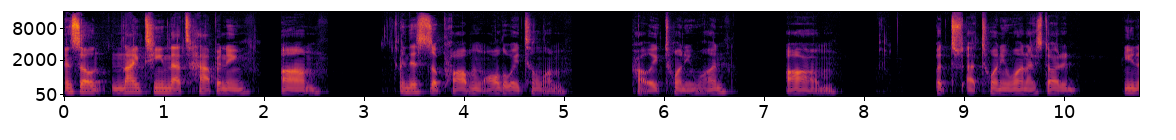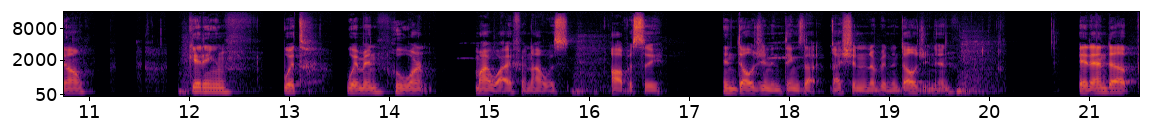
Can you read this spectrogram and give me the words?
And so 19 that's happening um and this is a problem all the way till I'm probably 21. Um but at 21 I started, you know, getting with women who weren't my wife and I was obviously indulging in things that I shouldn't have been indulging in. It end up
